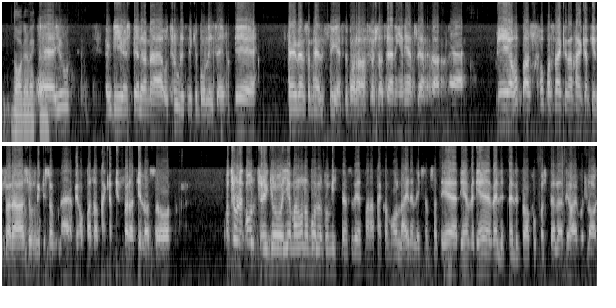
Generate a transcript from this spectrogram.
dagar och veckor? Eh, jo, eh, det är ju en spelare med otroligt mycket boll i sig. Det kan ju vem som helst se efter bara första träningen egentligen. Men att, eh, vi hoppas, hoppas verkligen att han kan tillföra så mycket som eh, vi hoppas att han kan tillföra till oss. Och, otroligt bolltrygg och ger man honom bollen på mitten så vet man att han kommer hålla i den liksom. Så det, är, det, är en, det är en väldigt, väldigt bra fotbollsspelare vi har i vårt lag.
